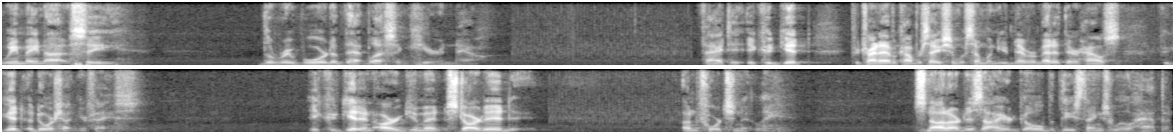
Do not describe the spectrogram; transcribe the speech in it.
we may not see the reward of that blessing here and now. In fact, it, it, could get, if you're trying to have a conversation with someone you've never met at their house, could get a door shut in your face. It could get an argument started, unfortunately. It's not our desired goal, but these things will happen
